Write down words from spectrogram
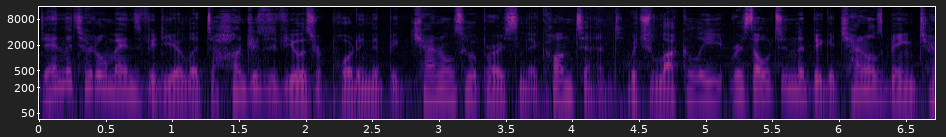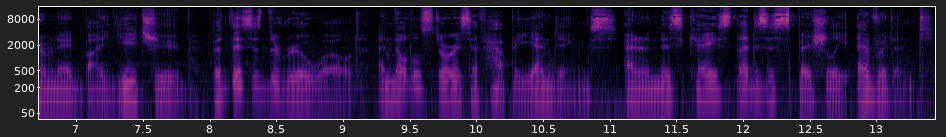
Dan the Turtle Man's video led to hundreds of viewers reporting the big channels who were posting their content, which luckily resulted in the bigger channels being terminated by YouTube. But this is the real world, and not all stories have happy endings, and in this case that is especially evident,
